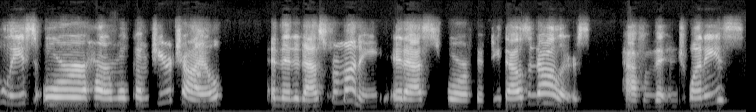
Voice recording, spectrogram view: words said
police or harm will come to your child. And then it asks for money. It asks for fifty thousand dollars, half of it in twenties.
